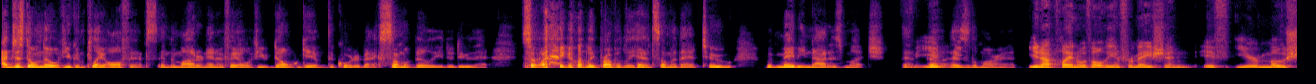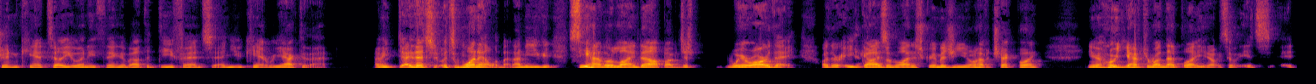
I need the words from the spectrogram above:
I just don't know if you can play offense in the modern NFL if you don't give the quarterback some ability to do that. So I think Huntley probably had some of that too, but maybe not as much that, you, uh, as Lamar had. You're not playing with all the information if your motion can't tell you anything about the defense and you can't react to that. I mean, that's it's one element. I mean, you can see how they're lined up. I'm just where are they? Are there eight yeah. guys on the line of scrimmage and you don't have a check play? You know, or you have to run that play. You know, so it's it,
